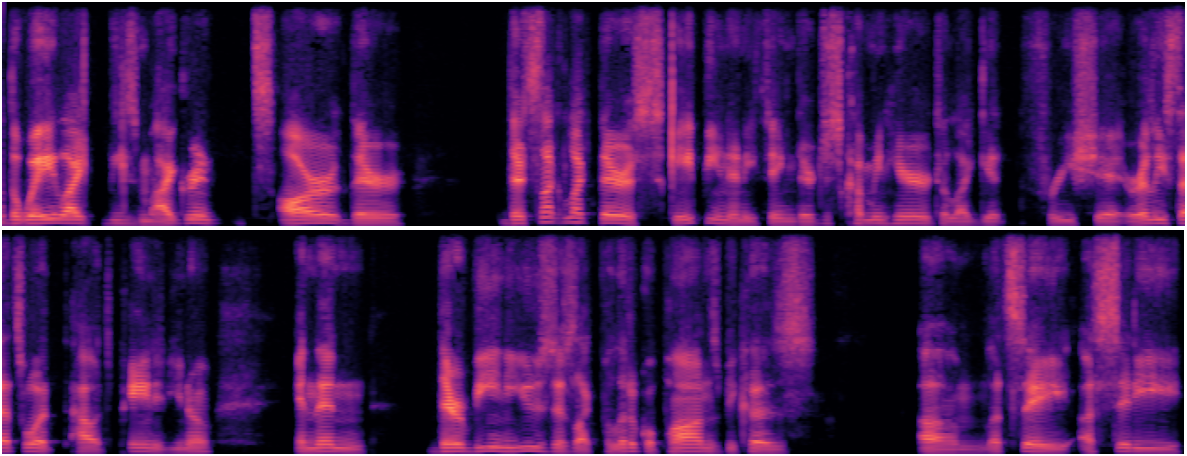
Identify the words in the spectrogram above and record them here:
but the way like these migrants are they're it's not like they're escaping anything they're just coming here to like get free shit or at least that's what how it's painted you know? And then they're being used as like political pawns because um let's say a city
